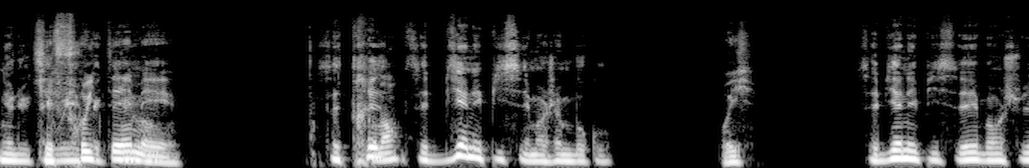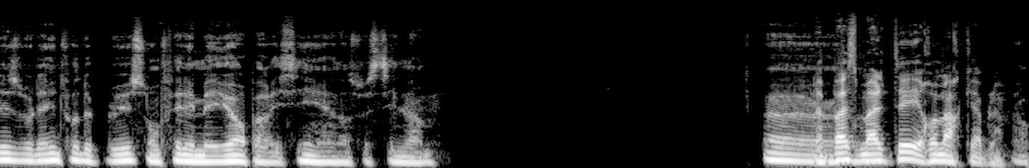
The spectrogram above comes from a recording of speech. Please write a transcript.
Du C'est fruité, mais c'est très, c'est bien épicé. Moi, j'aime beaucoup. oui. C'est bien épicé. Bon, je suis désolé, une fois de plus, on fait les meilleurs par ici, hein, dans ce style-là. Euh, La base maltais est remarquable. ah.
